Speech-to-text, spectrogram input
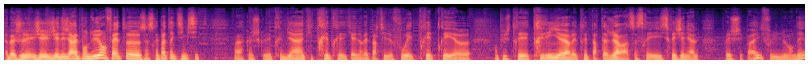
Ah bah, j'ai déjà répondu, en fait, euh, ça serait Patrick Timsit. Voilà, que je connais très bien, qui, est très, très, qui a une répartie de fou et très, très, euh, en plus très, très rieur et très partageur. Ah, ça serait, il serait génial. Après, je sais pas, il faut lui demander.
